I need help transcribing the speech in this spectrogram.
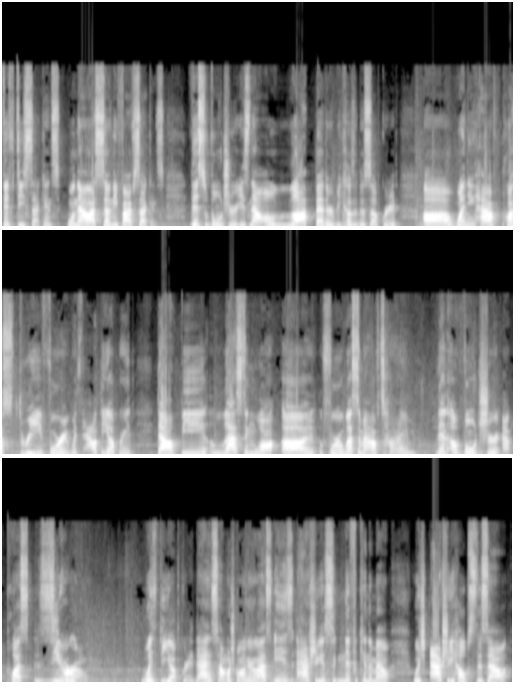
50 seconds, will now last 75 seconds. This Vulture is now a lot better because of this upgrade. Uh, when you have plus 3 for it without the upgrade, that'll be lasting long, uh, for a less amount of time than a Vulture at plus 0 with the upgrade. That is how much longer it lasts. It is actually a significant amount, which actually helps this out.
